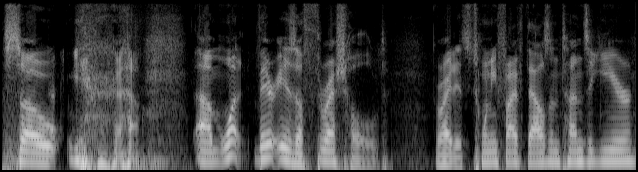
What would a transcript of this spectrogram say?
So, yeah, um, what there is a threshold, right? It's 25,000 tons a year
